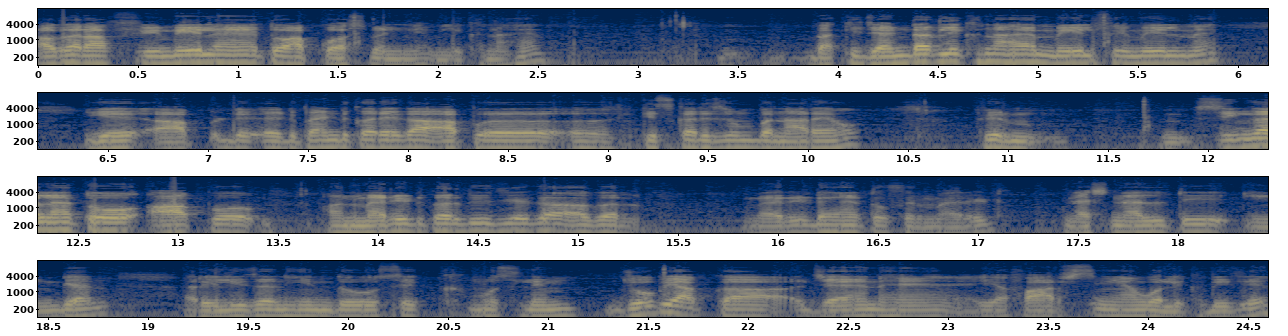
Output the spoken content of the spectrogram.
अगर आप फीमेल हैं तो आपको हस्बैंड नेम लिखना है। बाकी जेंडर लिखना है मेल फीमेल में। ये आप डिपेंड करेगा आप किसका रिज्यूम बना रहे हो। फिर सिंगल हैं तो आप अनमेरिड कर दीजिएगा। अगर मैरिड हैं तो फिर married nationality Indian religion Hindu Sikh Muslim जो भी आपका जैन है या फारसी है, वो लिख दीजिए।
